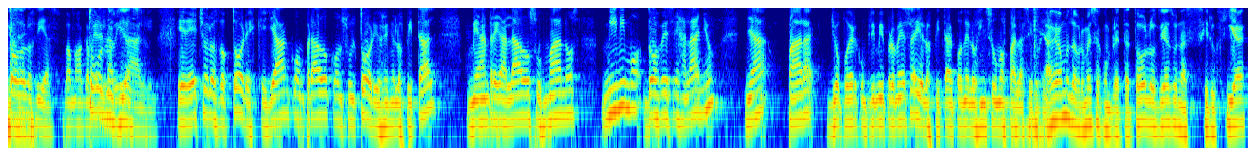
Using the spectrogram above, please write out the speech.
Todos los días vamos a cambiar Todos la los vida días. a alguien. Y de hecho los doctores que ya han comprado consultorios en el hospital me han regalado sus manos mínimo dos veces al año ya para yo poder cumplir mi promesa y el hospital pone los insumos para la cirugía. Hagamos la promesa completa. Todos los días una cirugía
